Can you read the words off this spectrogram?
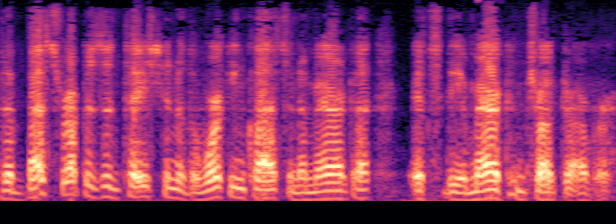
the best representation of the working class in America, it's the American truck driver.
